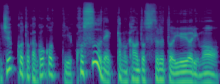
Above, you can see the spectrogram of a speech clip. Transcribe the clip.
10個とか5個っていう個数で多分カウントするというよりも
